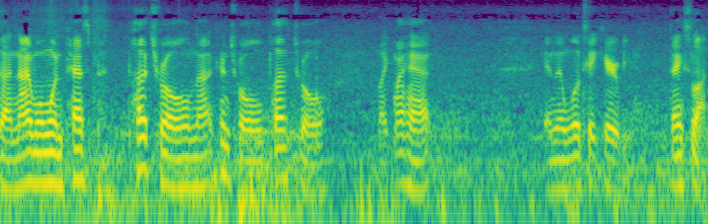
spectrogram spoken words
a 911 pest patrol, not control, patrol, like my hat. And then we'll take care of you. Thanks a lot.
